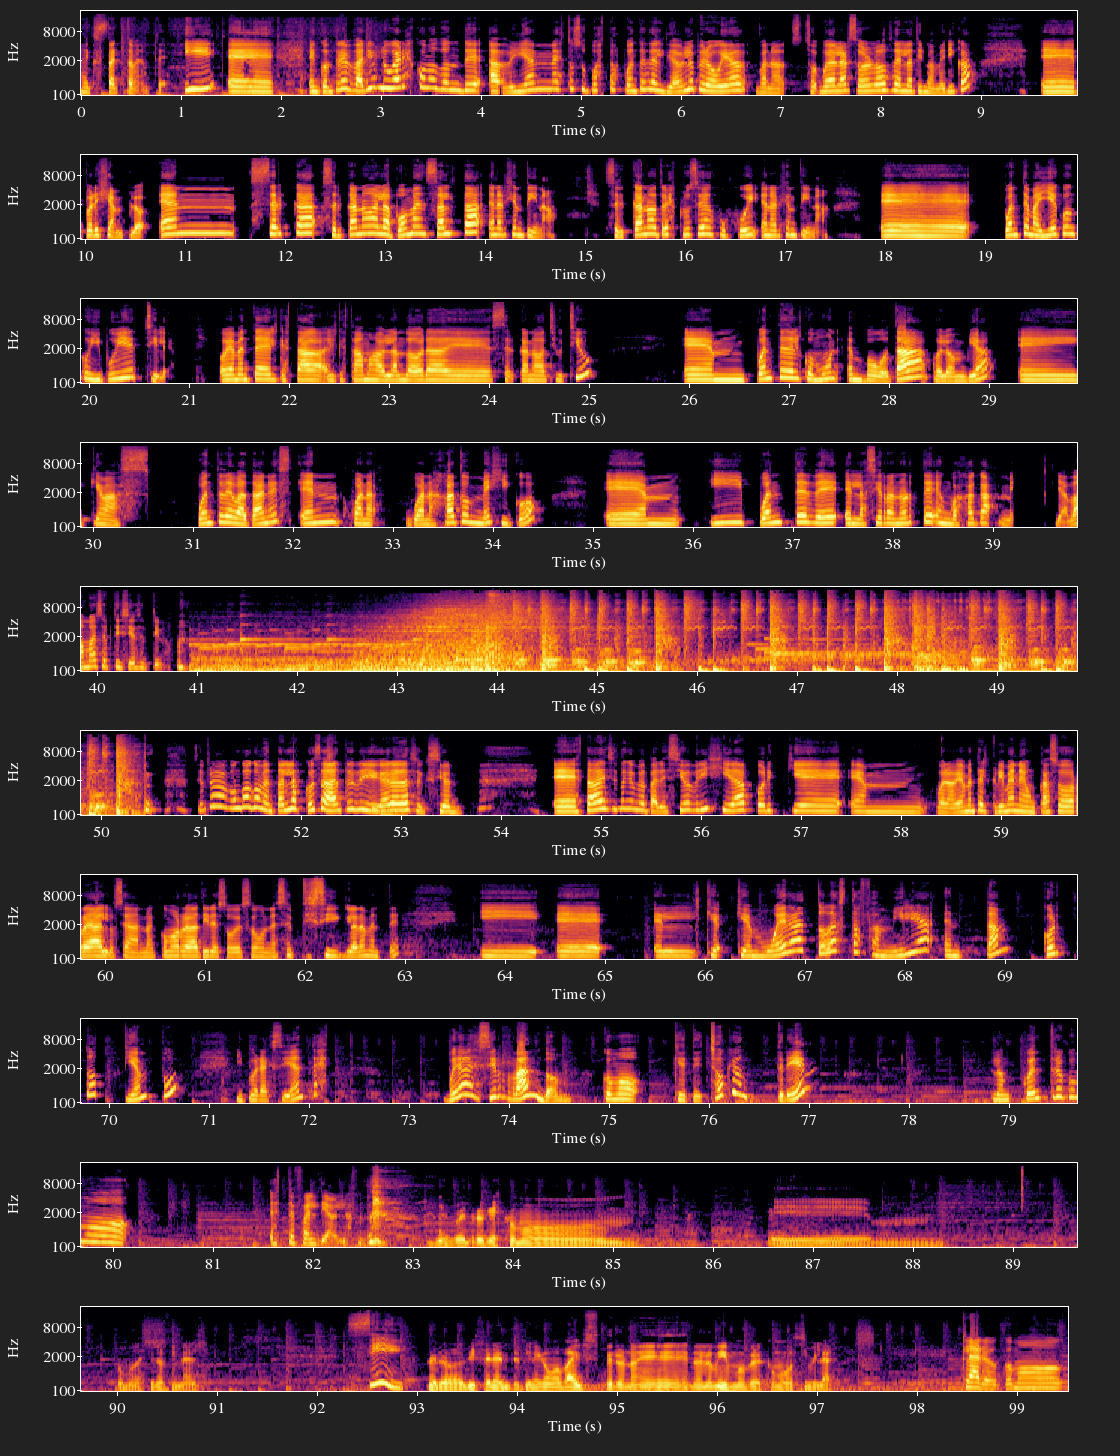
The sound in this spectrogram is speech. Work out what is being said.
Exactamente. Y eh, encontré varios lugares como donde habrían estos supuestos puentes del diablo, pero voy a, bueno, voy a hablar solo los de Latinoamérica. Eh, por ejemplo, en cerca, cercano a La Poma en Salta, en Argentina. Cercano a Tres Cruces en Jujuy, en Argentina. Eh, Puente Mayeco en Cuyipulli, Chile. Obviamente el que, está, el que estábamos hablando ahora de cercano a Tiu. Em, Puente del Común en Bogotá, Colombia. Eh, ¿Qué más? Puente de Batanes en Guanajuato, México. Em, y Puente de en la Sierra Norte en Oaxaca, México. Ya, vamos a Septicia Septino. Siempre me pongo a comentar las cosas antes de llegar a la sección. Eh, estaba diciendo que me pareció brígida porque, em, bueno, obviamente el crimen es un caso real, o sea, no hay cómo rebatir eso, eso es un escepticismo claramente. Y eh, el que, que, muera toda esta familia en tan corto tiempo y por accidentes, voy a decir random, como que te choque un tren, lo encuentro como... Este fue el diablo. Yo encuentro que es como. Eh, como destino final. Sí. Pero diferente. Tiene como vibes, pero no es, no es lo mismo, pero es como similar. Claro, como.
